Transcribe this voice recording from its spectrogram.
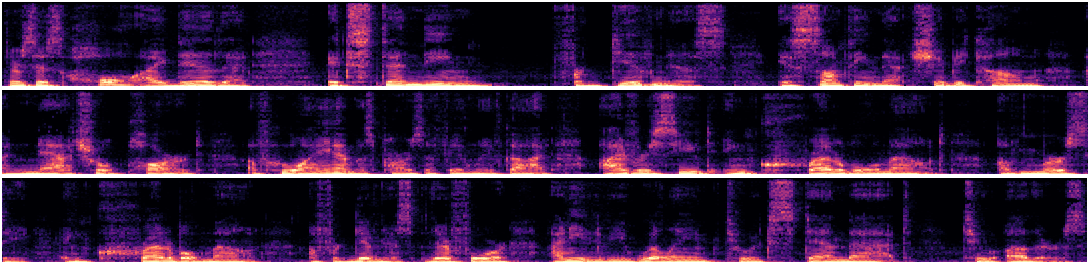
There's this whole idea that extending forgiveness is something that should become a natural part of who I am as part of the family of God. I've received incredible amount of mercy, incredible amount of forgiveness. Therefore, I need to be willing to extend that to others.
